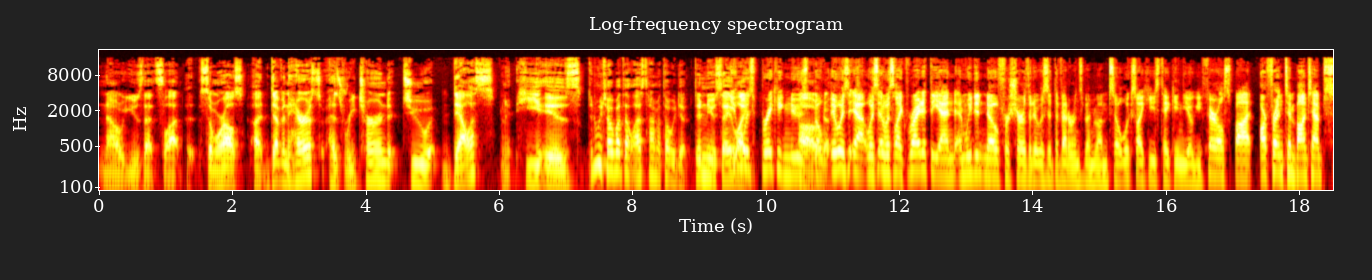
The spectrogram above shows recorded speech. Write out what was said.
now use that slot uh, somewhere else. Uh, Devin Harris has returned to Dallas. He is. Didn't we talk about that last time? I thought we did. Didn't you say like. It like? was breaking news, Oh, but okay. it was yeah, it was it was like right at the end, and we didn't know for sure that it was at the veterans minimum. So it looks like he's taking the Yogi Ferrell spot. Our friend Tim Bontemps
